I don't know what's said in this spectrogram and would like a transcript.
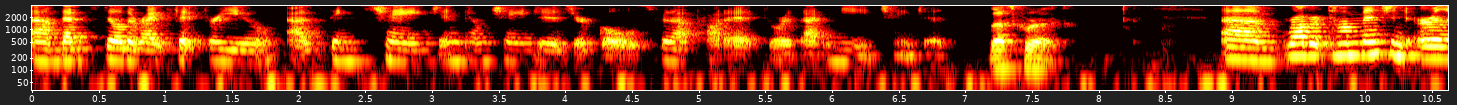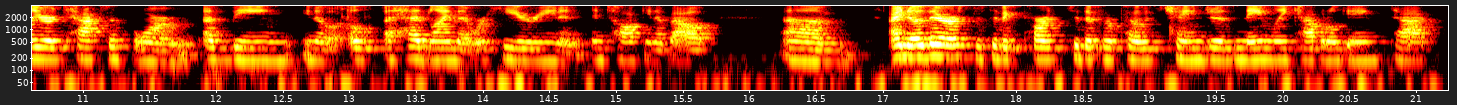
um, that it's still the right fit for you as things change, income changes, your goals for that product or that need changes. That's correct. Um, Robert, Tom mentioned earlier tax reform as being, you know, a, a headline that we're hearing and, and talking about. Um, I know there are specific parts to the proposed changes, namely capital gains tax,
